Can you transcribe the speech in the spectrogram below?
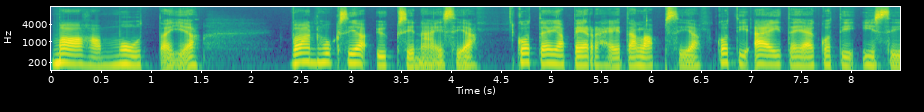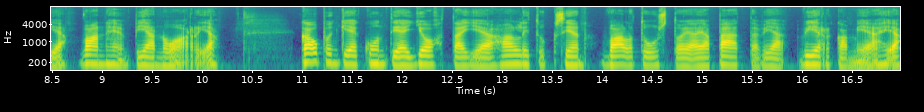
maahanmuuttajia, vanhuksia, yksinäisiä – koteja, perheitä, lapsia, kotiäitejä ja kotiisiä, vanhempia, nuoria, kaupunkien kuntien johtajia, hallituksien valtuustoja ja päättäviä virkamiehiä.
